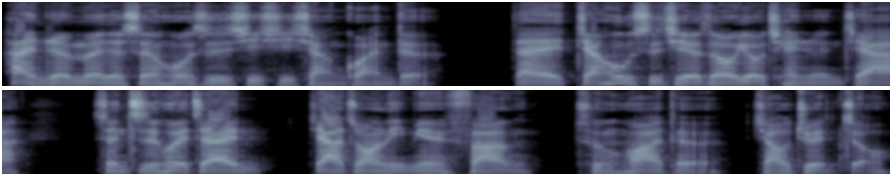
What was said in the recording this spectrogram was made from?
和人们的生活是息息相关的。在江户时期的时候，有钱人家甚至会在嫁妆里面放春画的小卷轴，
